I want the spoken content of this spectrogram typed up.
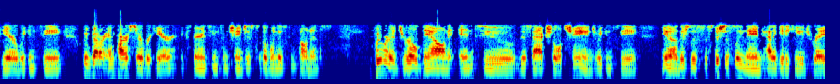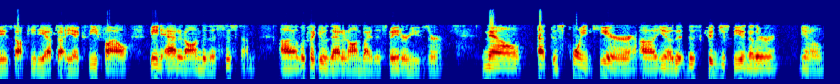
here, we can see we've got our Empire server here experiencing some changes to the Windows components if we were to drill down into this actual change, we can see, you know, there's this suspiciously named how to get a huge raise.pdf.exe file being added on to this system. Uh, it looks like it was added on by this Vader user. Now, at this point here, uh, you know, th this could just be another, you know,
